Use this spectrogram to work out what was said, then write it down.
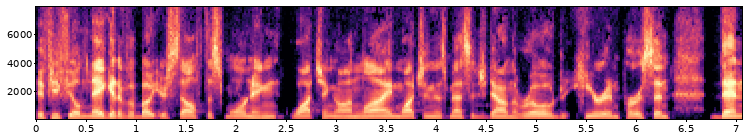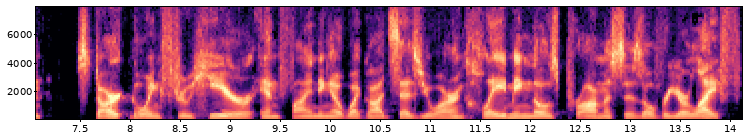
If you feel negative about yourself this morning, watching online, watching this message down the road, here in person, then start going through here and finding out what God says you are and claiming those promises over your life.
